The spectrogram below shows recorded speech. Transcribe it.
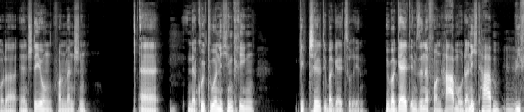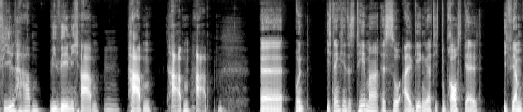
oder in der Entstehung von Menschen äh, in der Kultur nicht hinkriegen, gechillt über Geld zu reden. Über Geld im Sinne von haben oder nicht haben, wie viel haben, wie wenig haben, Mhm. haben, haben, haben. Äh, und ich denke, das Thema ist so allgegenwärtig. Du brauchst Geld. Ich, wir haben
